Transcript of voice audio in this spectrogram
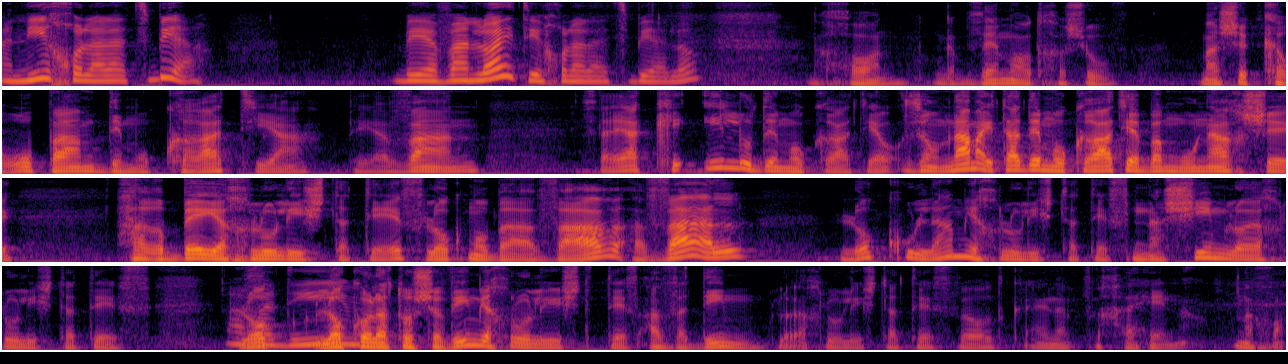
אני יכולה להצביע. ביוון לא הייתי יכולה להצביע, לא? נכון, גם זה מאוד חשוב. מה שקראו פעם דמוקרטיה ביוון, זה היה כאילו דמוקרטיה. זו אמנם הייתה דמוקרטיה במונח שהרבה יכלו להשתתף, לא כמו בעבר, אבל לא כולם יכלו להשתתף. נשים לא יכלו להשתתף. לא- עבדים. לא, לא כל התושבים יכלו להשתתף, עבדים לא יכלו להשתתף ועוד כהנה וכהנה, נכון.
